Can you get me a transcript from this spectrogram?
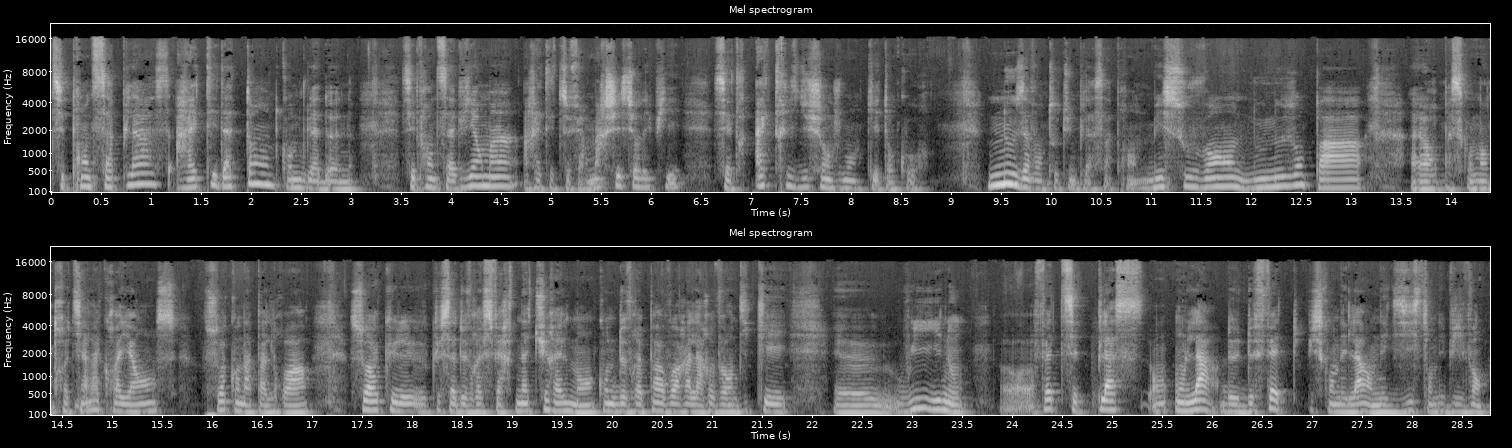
c'est prendre sa place, arrêter d'attendre qu'on nous la donne. C'est prendre sa vie en main, arrêter de se faire marcher sur les pieds. C'est être actrice du changement qui est en cours. Nous avons toute une place à prendre, mais souvent nous n'osons pas. Alors parce qu'on entretient la croyance, soit qu'on n'a pas le droit, soit que, que, ça devrait se faire naturellement, qu'on ne devrait pas avoir à la revendiquer. Euh, oui et non. En fait, cette place, on, l'a de, de fait, puisqu'on est là, on existe, on est vivant.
